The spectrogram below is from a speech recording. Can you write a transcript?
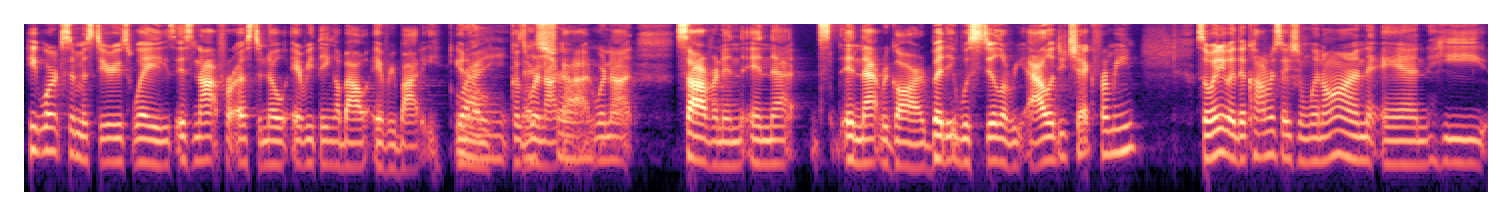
He works in mysterious ways. It's not for us to know everything about everybody, you know, because we're not true. God. We're not sovereign in in that in that regard. But it was still a reality check for me. So anyway, the conversation went on, and he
